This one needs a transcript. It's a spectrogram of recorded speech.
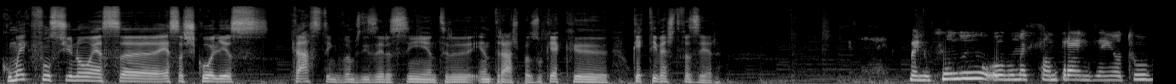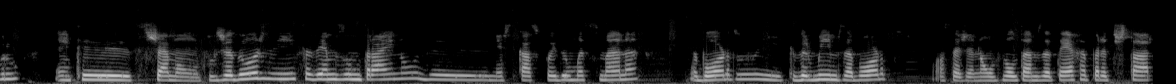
Como é que funcionou essa, essa escolha, esse casting, vamos dizer assim, entre, entre aspas? O que, é que, o que é que tiveste de fazer? Bem, no fundo, houve uma sessão de treinos em outubro em que se chamam velejadores e fazemos um treino de, neste caso foi de uma semana a bordo e que dormimos a bordo, ou seja, não voltamos à terra para testar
